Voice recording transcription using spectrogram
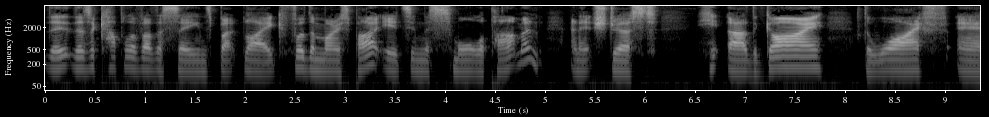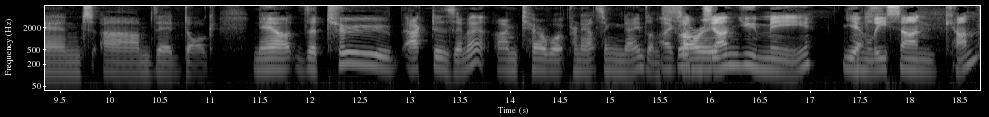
there, there's a couple of other scenes, but like for the most part, it's in this small apartment, and it's just uh, the guy, the wife, and um, their dog. Now, the two actors in it, I'm terrible at pronouncing names. I'm sorry. I got sorry. Jun Yu Mi Yes. and Lee San Kun.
